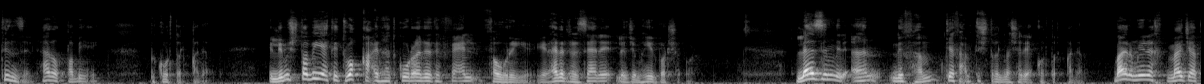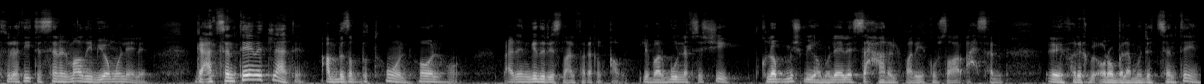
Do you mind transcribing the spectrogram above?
تنزل هذا الطبيعي بكرة القدم. اللي مش طبيعي تتوقع إنها تكون ردة الفعل فورية يعني هذه الرسالة لجماهير برشلونة. لازم الآن نفهم كيف عم تشتغل مشاريع كرة القدم. بايرن ميونخ ما جاب ثلاثية السنة الماضية بيوم وليلة. قعد سنتين ثلاثة عم بظبط هون هون هون. بعدين قدر يصنع الفريق القوي. ليفربول نفس الشيء. كلوب مش بيوم وليلة سحر الفريق وصار أحسن إيه، فريق بأوروبا لمدة سنتين.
